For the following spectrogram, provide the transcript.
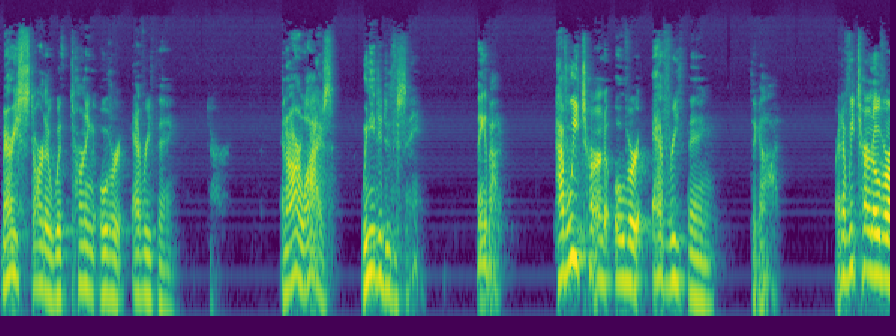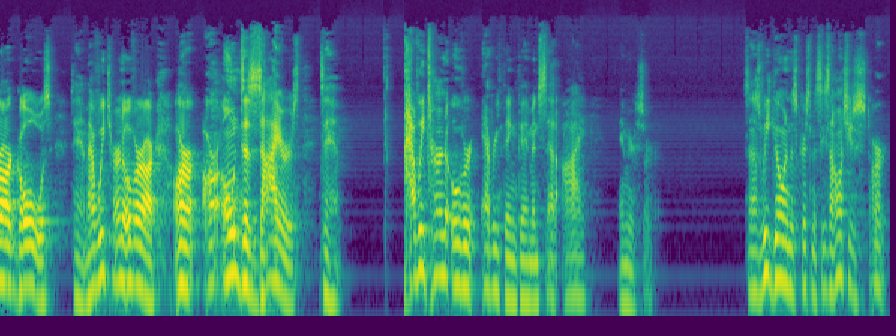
Mary started with turning over everything to her. In our lives, we need to do the same. Think about it. Have we turned over everything to God? Right? Have we turned over our goals to Him? Have we turned over our, our, our own desires to Him? Have we turned over everything to Him and said, I am your servant? So as we go in this Christmas season, I want you to start.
